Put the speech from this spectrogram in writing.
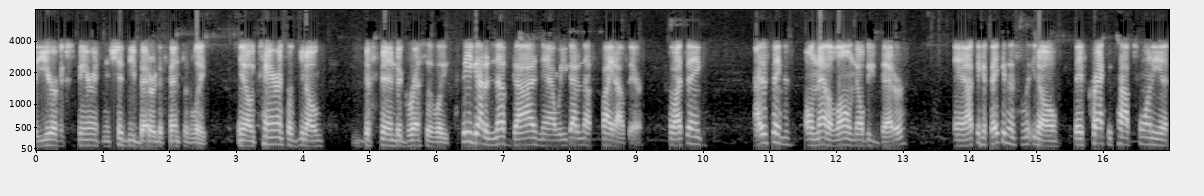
a year of experience and should be better defensively. You know, Terrence, will, you know, defend aggressively. So you got enough guys now where you got enough fight out there. So I think, I just think on that alone they'll be better. And I think if they can, just, you know, they've cracked the top 20 in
